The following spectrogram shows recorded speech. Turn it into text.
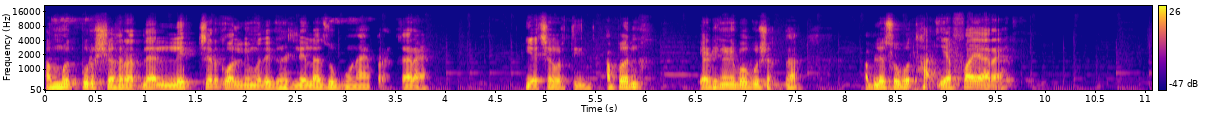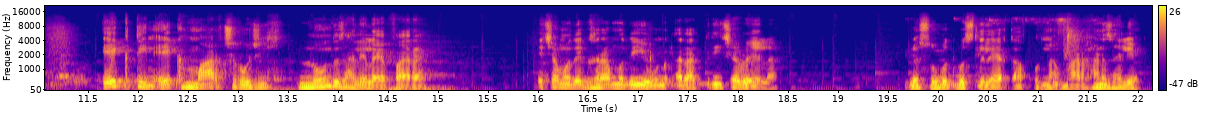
अहमदपूर शहरातल्या लेक्चर कॉलनीमध्ये घडलेला जो गुन्हा प्रकार आहे याच्यावरती आपण या ठिकाणी बघू शकता. आपल्यासोबत हा एफ आय आर आहे. एक तीन एक मार्च रोजी नोंद झालेला एफ आय आर आहे. याच्यामध्ये घरामध्ये येऊन रात्रीच्या वेळेला आपल्यासोबत बसलेल्या या काकूंना मारहाण झाली आहे.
